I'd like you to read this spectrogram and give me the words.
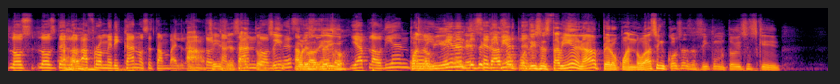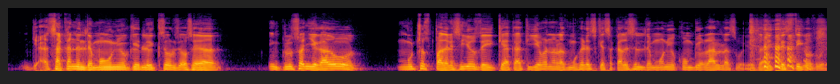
los, los, los de los afroamericanos están Ah, bailando sí, y cantando. sí, I mean, es- por eso te digo. y aplaudiendo. Cuando y vienen tienen- en ese se caso, divierten. pues dices, está bien, ¿ah? Pero cuando hacen cosas así como tú dices que ya sacan el demonio, que le exor- o sea, incluso han llegado muchos padrecillos de que acá que llevan a las mujeres que sacarles el demonio con violarlas, güey. O sea, hay testigos, güey.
